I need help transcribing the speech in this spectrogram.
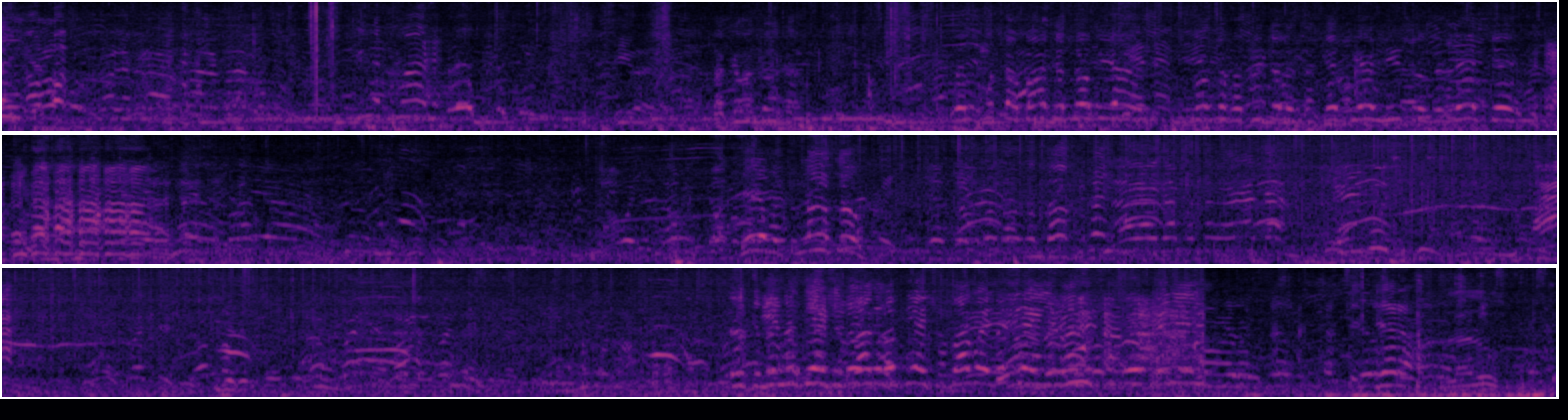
Ai! Acá, acá, acá. Pues puta vaca todavía. Cuánto ratito le saqué 10 litros de leche. Tira por tu lazo. Déjame, déjame, déjame, déjame, déjame, déjame, déjame, déjame, déjame,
